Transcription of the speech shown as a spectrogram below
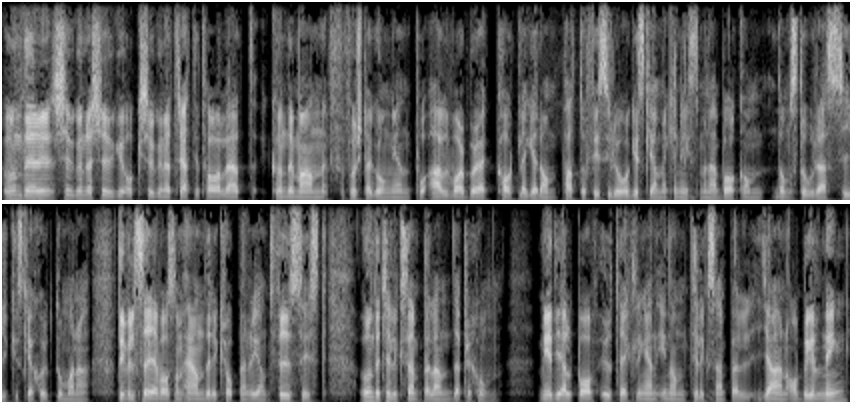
Under 2020 och 2030-talet kunde man för första gången på allvar börja kartlägga de patofysiologiska mekanismerna bakom de stora psykiska sjukdomarna, det vill säga vad som händer i kroppen rent fysiskt under till exempel en depression. Med hjälp av utvecklingen inom till exempel hjärnavbildning,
